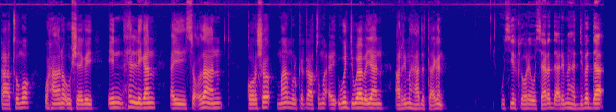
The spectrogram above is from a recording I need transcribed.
kaatumo waxaana uu sheegay in xilligan ay socdaan qorsho maamulka kaatumo ay uga jawaabayaan arrimaha hadda taagan. Wasiirkii hore wasaaradda arrimaha dibadda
